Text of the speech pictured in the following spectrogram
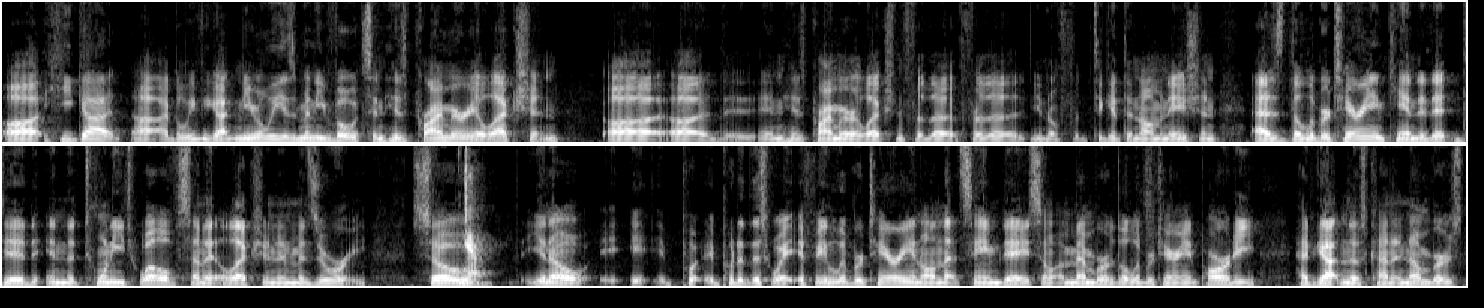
uh, he got, uh, I believe, he got nearly as many votes in his primary election, uh, uh in his primary election for the for the you know for, to get the nomination as the Libertarian candidate did in the 2012 Senate election in Missouri. So yeah. You know, it, it put it put it this way: if a Libertarian on that same day, so a member of the Libertarian Party, had gotten those kind of numbers,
